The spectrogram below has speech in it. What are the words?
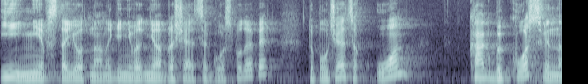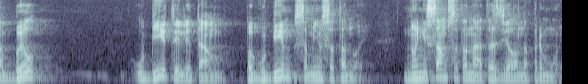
и не встает на ноги, не обращается к Господу опять, то получается, он как бы косвенно был убит или там погубим самим сатаной. Но не сам сатана это сделал напрямую.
